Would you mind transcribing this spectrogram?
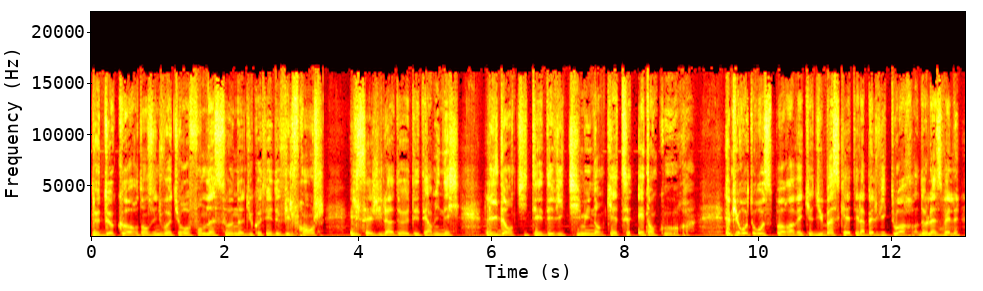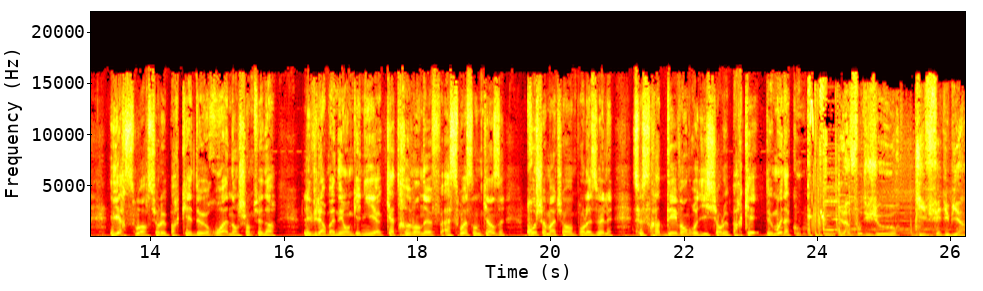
de deux corps dans une voiture au fond de la Saône du côté de Villefranche. Il s'agit là de déterminer l'identité des victimes. Une enquête est en cours. Et puis retour au sport avec du basket et la belle victoire de Lasvel hier soir sur le parquet de Rouen en championnat. Les Villers-Banais ont gagné 89 à 75. Prochain match hein, pour Lasvel, ce sera dès vendredi sur le parquet de Monaco. L'info du jour qui fait du bien.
